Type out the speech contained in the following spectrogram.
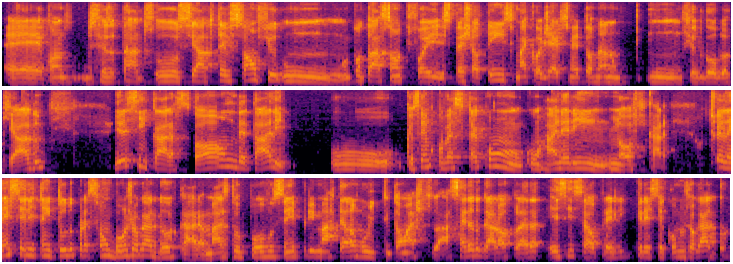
é, com os resultados. O Seattle teve só um field, um, uma pontuação que foi special teams, Michael Jackson retornando um, um field goal bloqueado. E assim, cara, só um detalhe, o que eu sempre converso até com, com o Rainer em, em off, cara. Lance, ele tem tudo para ser um bom jogador, cara, mas o povo sempre martela muito. Então acho que a saída do Garoppolo era essencial para ele crescer como jogador.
